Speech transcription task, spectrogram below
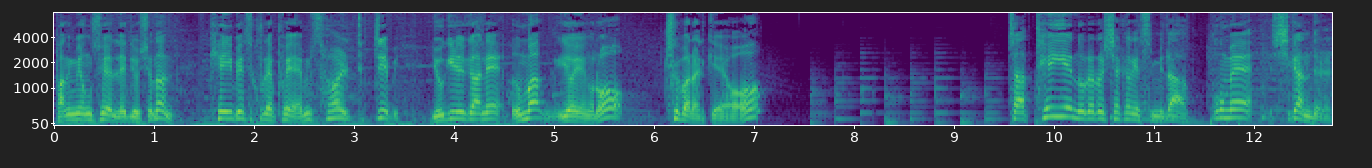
박명수의 라디오쇼는 KBS 쿨 FM 설 특집 6일간의 음악 여행으로 출발할게요. 자, 테이의 노래로 시작하겠습니다. 꿈의 시간들.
